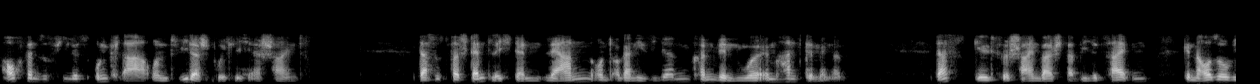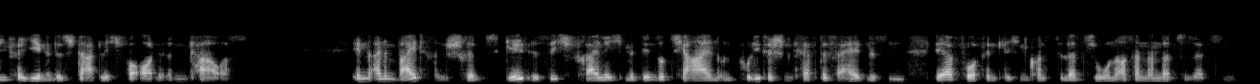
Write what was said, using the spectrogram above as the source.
auch wenn so vieles unklar und widersprüchlich erscheint. Das ist verständlich, denn lernen und organisieren können wir nur im Handgemenge. Das gilt für scheinbar stabile Zeiten, genauso wie für jene des staatlich verordneten Chaos. In einem weiteren Schritt gilt es sich freilich mit den sozialen und politischen Kräfteverhältnissen der vorfindlichen Konstellation auseinanderzusetzen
